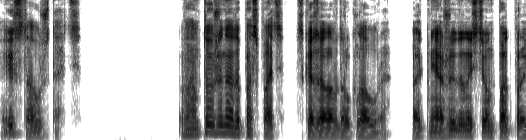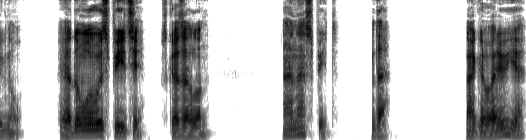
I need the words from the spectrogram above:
и стал ждать. «Вам тоже надо поспать», — сказала вдруг Лаура. От неожиданности он подпрыгнул. «Я думал, вы спите», — сказал он. «Она спит, да. А говорю я.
